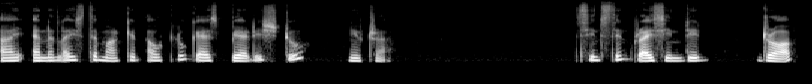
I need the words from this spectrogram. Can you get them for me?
I analyzed the market outlook as bearish to neutral. Since then, price indeed dropped.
